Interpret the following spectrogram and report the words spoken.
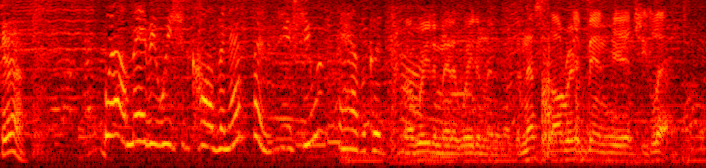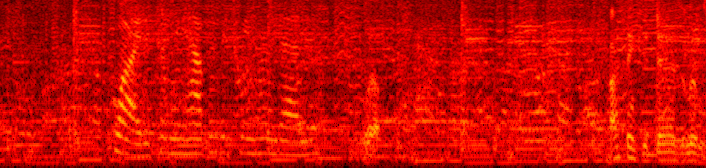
Yeah. Well, maybe we should call Vanessa and see if she wants to have a good time. Now, wait a minute, wait a minute. Vanessa's already been here and she left. Why? Did something happen between her and Daddy? Well, I think your dad's a little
